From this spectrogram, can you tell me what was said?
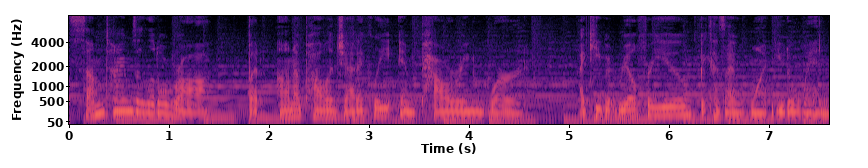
sometimes a little raw, but unapologetically empowering word. I keep it real for you because I want you to win.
